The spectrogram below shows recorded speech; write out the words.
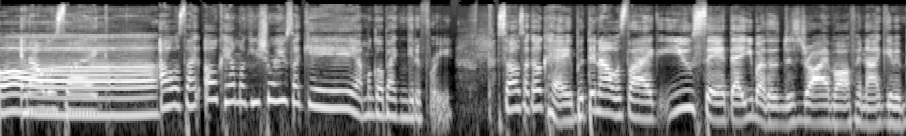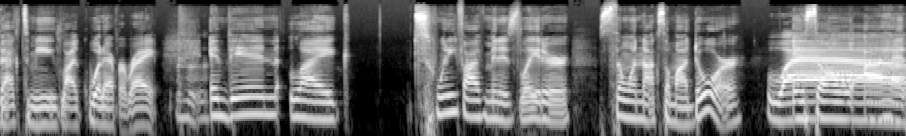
and i was like i was like okay i'm like you sure? He was like yeah yeah yeah i'm gonna go back and get it for you. So i was like okay but then i was like you said that you about to just drive off and not give it back to me like whatever right? Mm-hmm. And then like 25 minutes later someone knocks on my door Wow. and so I had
